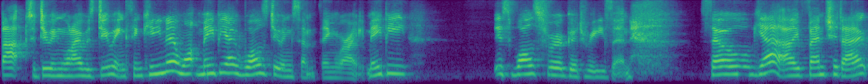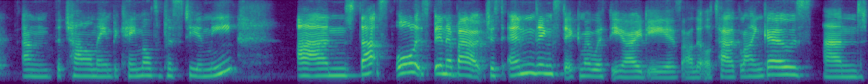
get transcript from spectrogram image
back to doing what I was doing, thinking, you know what, maybe I was doing something right. Maybe this was for a good reason. So yeah, I ventured out and the channel name became Multiplicity and Me. And that's all it's been about, just ending stigma with DID, as our little tagline goes. And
